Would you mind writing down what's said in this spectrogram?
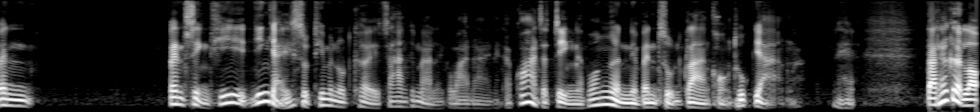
เป็นเป็นสิ่งที่ยิ่งใหญ่ที่สุดที่มนุษย์เคยสร้างขึ้นมาเลยก็ว่าได้นะครับ ก็อาจจะจริงนะ เพราะว่าเงินเนี่ยเป็นศูนย์กลางของทุกอย่างนะฮะ แต่ถ้าเกิดเรา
